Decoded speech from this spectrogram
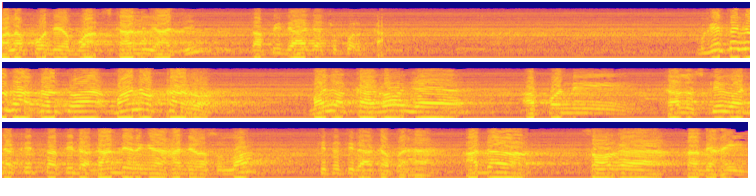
Walaupun dia buat sekali haji, tapi dia ajar cukup lekat. Begitu juga tuan-tuan, banyak cara. Banyak cara yang apa ni kalau sekiranya kita tidak ganti dengan hadis Rasulullah, kita tidak akan faham. Ada seorang tabi'in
